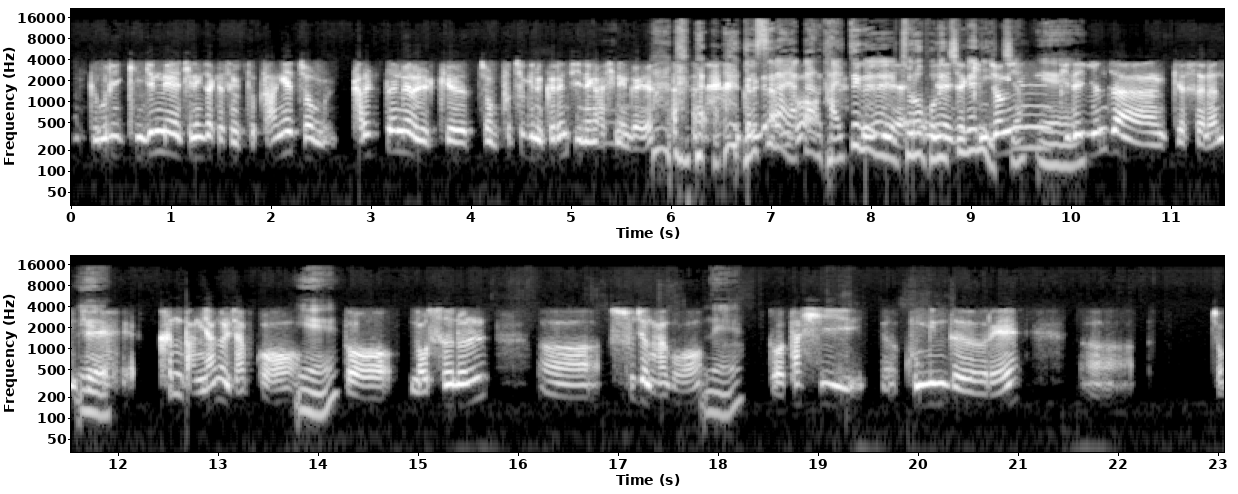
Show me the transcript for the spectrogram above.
네. 그 우리 김경래 진행자께서 또 당에 좀 갈등을 그 좀 부추기는 그런 진행을 하시는 거예요. 뉴스가 약간 갈등을 네, 주로 보는 네, 측면이 김종인 있죠. 예. 비대위원장께서는 예. 이제 큰 방향을 잡고 예. 또 노선을 어 수정하고 네. 또 다시 어, 국민들의 어좀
